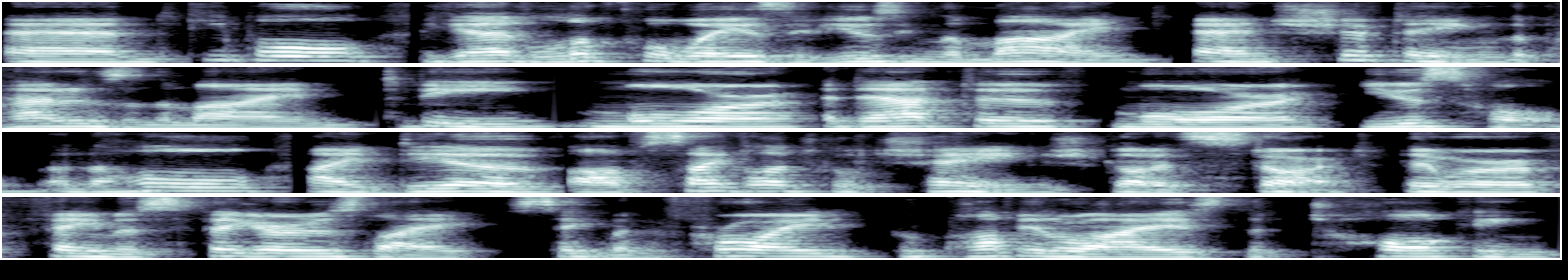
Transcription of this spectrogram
and people began to look for ways of using the mind and shifting the patterns of the mind to be more adaptive, more useful. And the whole idea of psychological change got its start. There were famous figures like Sigmund Freud who popularized the talking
